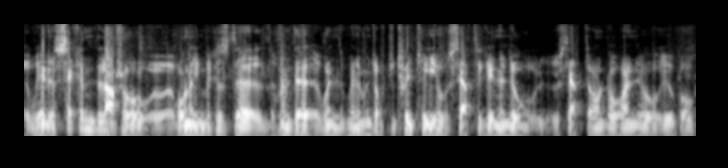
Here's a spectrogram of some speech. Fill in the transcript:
uh, we had a second lotto running because the, the when the when when it went up to twenty, you start again and you, you start down low and you, you go.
